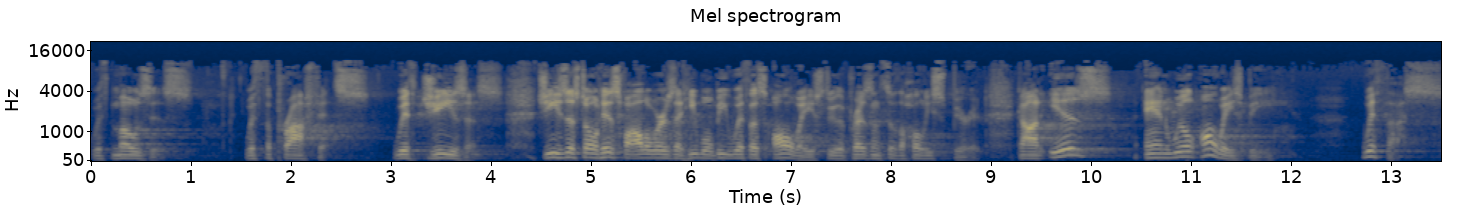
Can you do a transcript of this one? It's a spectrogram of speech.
with Moses, with the prophets, with Jesus. Jesus told his followers that he will be with us always through the presence of the Holy Spirit. God is and will always be with us.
